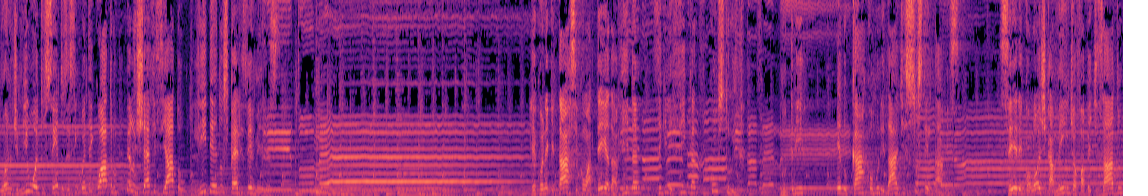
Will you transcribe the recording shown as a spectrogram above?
no ano de 1854 pelo chefe Seattle, líder dos Peles Vermelhas. Reconectar-se com a teia da vida significa construir, nutrir, educar comunidades sustentáveis. Ser ecologicamente alfabetizado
